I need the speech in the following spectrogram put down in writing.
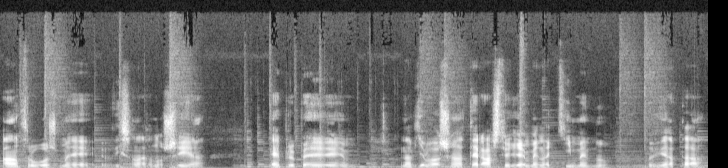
άνθρωπος με δυσαναγνωσία έπρεπε να διαβάσω ένα τεράστιο για εμένα κείμενο δυνατά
